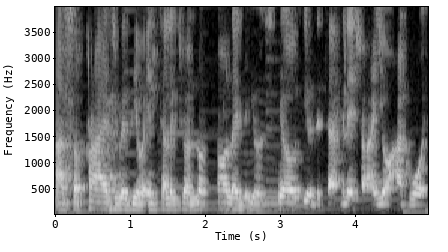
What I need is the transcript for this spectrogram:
are surprised with your intellectual knowledge, your skills, your determination, and your hard work.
